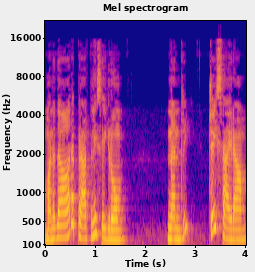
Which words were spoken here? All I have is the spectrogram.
மனதார பிரார்த்தனை செய்கிறோம். நன்றி. ஜெய் சாய்ராம்.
